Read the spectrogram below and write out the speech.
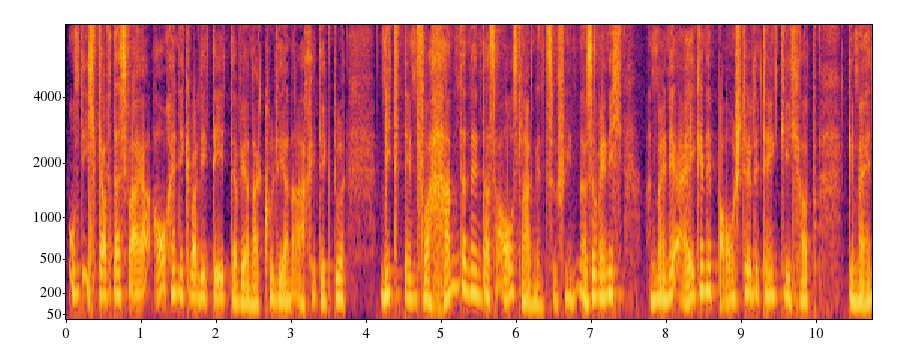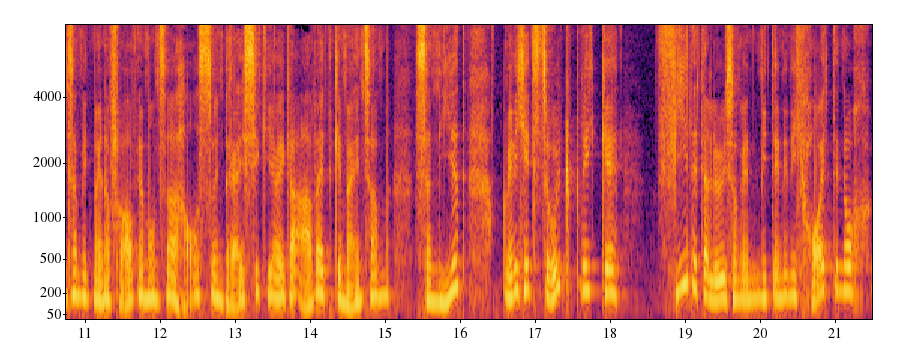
Und ich glaube, das war ja auch eine Qualität der vernakulären Architektur, mit dem Vorhandenen das Auslangen zu finden. Also wenn ich an meine eigene Baustelle denke, ich habe gemeinsam mit meiner Frau, wir haben unser Haus so in 30-jähriger Arbeit gemeinsam saniert. Wenn ich jetzt zurückblicke, viele der Lösungen, mit denen ich heute noch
